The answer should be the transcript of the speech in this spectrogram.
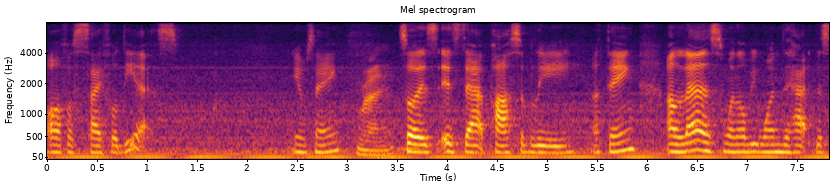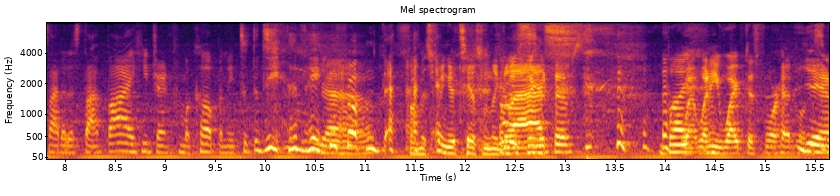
off of Sifo-Dyas. You know what I'm saying? Right. So is is that possibly a thing? Unless when Obi Wan ha- decided to stop by, he drank from a cup and they took the DNA from that. From his fingertips from the From his glass. fingertips. But when, when he wiped his forehead with Yeah, the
